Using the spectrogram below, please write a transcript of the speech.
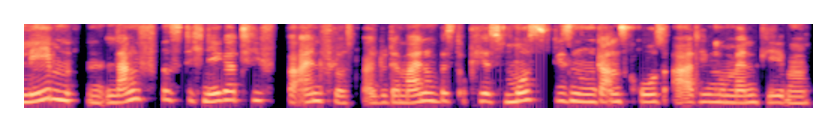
Leben langfristig negativ beeinflusst, weil du der Meinung bist, okay, es muss diesen ganz großartigen Moment geben.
